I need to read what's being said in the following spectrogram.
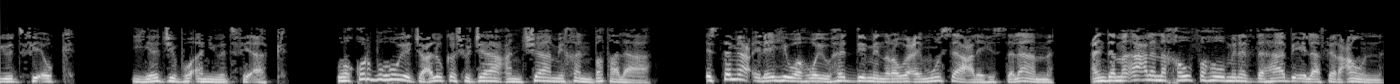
يدفئك؟ يجب أن يدفئك. وقربه يجعلك شجاعا شامخا بطلا. استمع إليه وهو يهدي من روع موسى عليه السلام عندما أعلن خوفه من الذهاب إلى فرعون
